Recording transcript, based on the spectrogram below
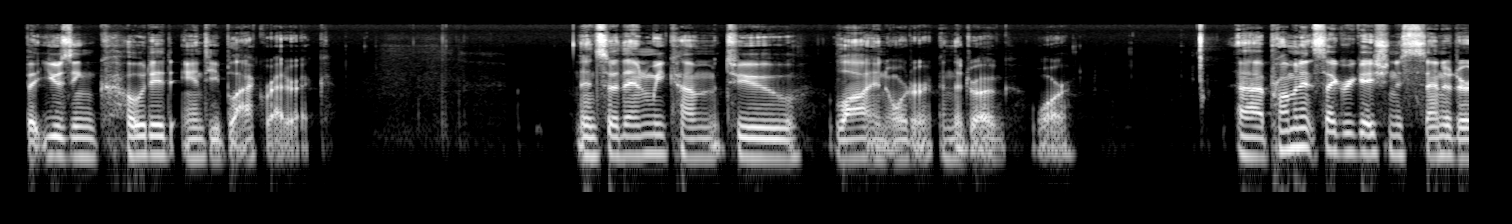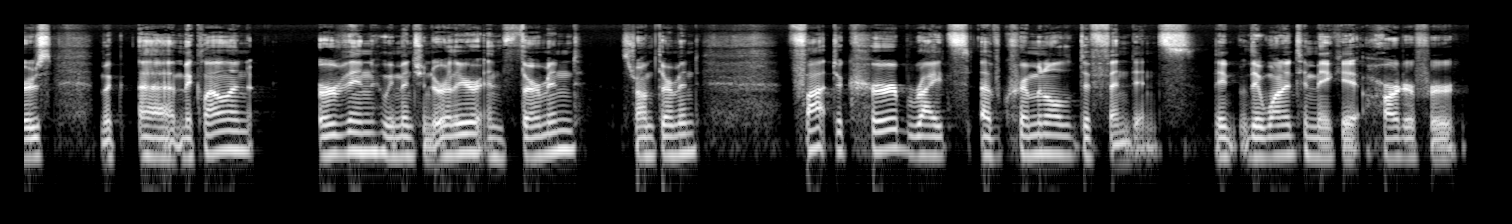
but using coded anti black rhetoric. And so then we come to law and order and the drug war. Uh, prominent segregationist senators Mc, uh, McClellan, Ervin, who we mentioned earlier, and Thurmond, Strom Thurmond, fought to curb rights of criminal defendants. They, they wanted to make it harder for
